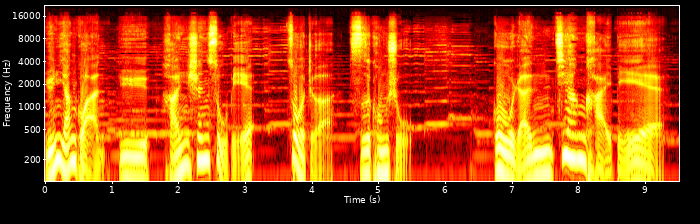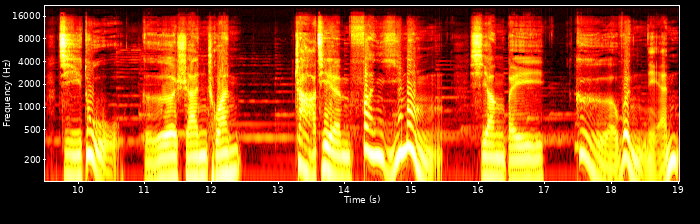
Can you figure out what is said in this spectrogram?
云阳馆与寒深宿别，作者司空曙。故人江海别，几度隔山川。乍见翻疑梦，相悲各问年。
